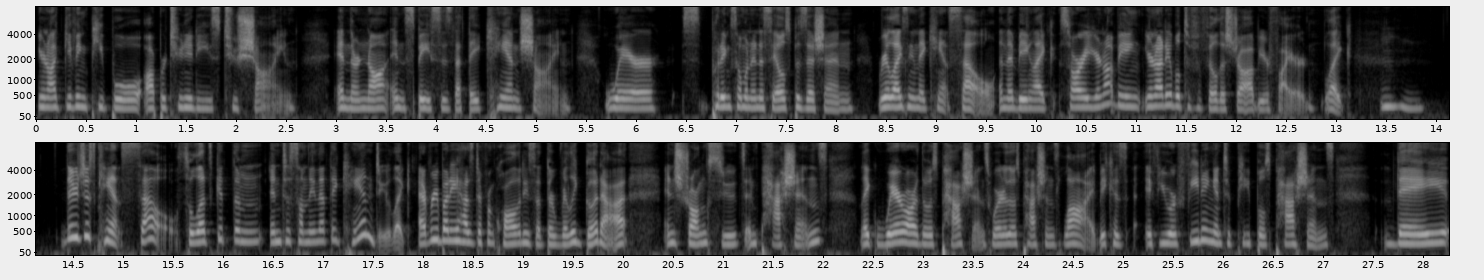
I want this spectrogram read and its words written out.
you're not giving people opportunities to shine and they're not in spaces that they can shine where putting someone in a sales position realizing they can't sell and then being like sorry you're not being you're not able to fulfill this job you're fired like Mm-hmm. They just can't sell. So let's get them into something that they can do. Like everybody has different qualities that they're really good at and strong suits and passions. Like where are those passions? Where do those passions lie? Because if you are feeding into people's passions, they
